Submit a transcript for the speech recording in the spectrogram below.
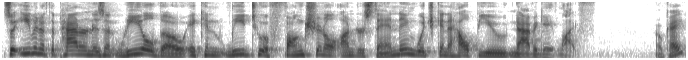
So, even if the pattern isn't real, though, it can lead to a functional understanding, which can help you navigate life. Okay?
